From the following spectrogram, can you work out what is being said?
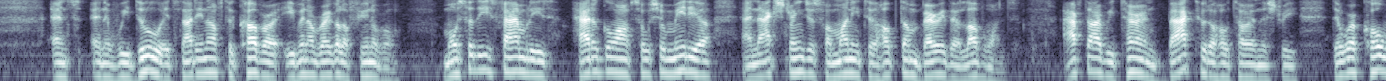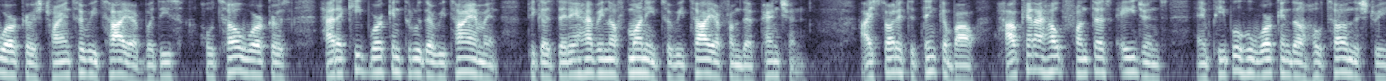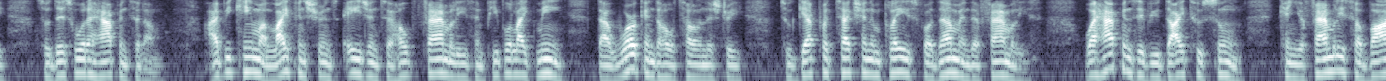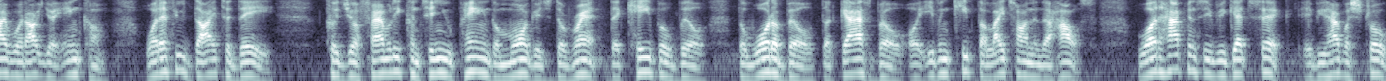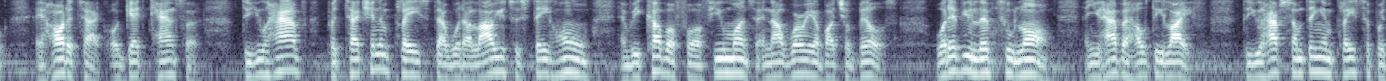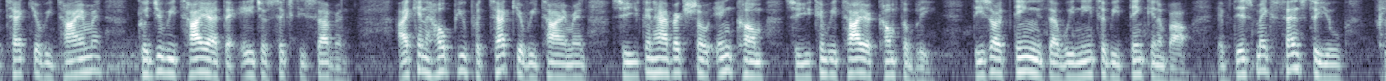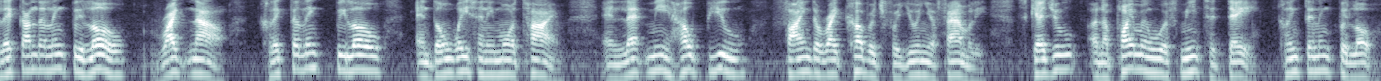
and and if we do, it's not enough to cover even a regular funeral. Most of these families had to go on social media and ask strangers for money to help them bury their loved ones. After I returned back to the hotel industry, there were coworkers trying to retire, but these hotel workers had to keep working through their retirement because they didn't have enough money to retire from their pension. I started to think about how can I help front desk agents and people who work in the hotel industry so this wouldn't happen to them. I became a life insurance agent to help families and people like me that work in the hotel industry to get protection in place for them and their families. What happens if you die too soon? Can your family survive without your income? What if you die today? Could your family continue paying the mortgage, the rent, the cable bill, the water bill, the gas bill, or even keep the lights on in the house? What happens if you get sick, if you have a stroke, a heart attack, or get cancer? Do you have protection in place that would allow you to stay home and recover for a few months and not worry about your bills? What if you live too long and you have a healthy life? Do you have something in place to protect your retirement? Could you retire at the age of 67? I can help you protect your retirement so you can have extra income so you can retire comfortably. These are things that we need to be thinking about. If this makes sense to you, click on the link below right now. Click the link below and don't waste any more time. And let me help you find the right coverage for you and your family. Schedule an appointment with me today. Click the link below.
